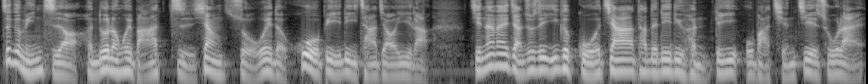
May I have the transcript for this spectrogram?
这个名词啊，很多人会把它指向所谓的货币利差交易啦。简单来讲，就是一个国家它的利率很低，我把钱借出来，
